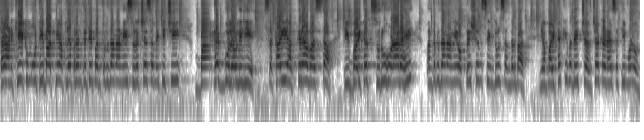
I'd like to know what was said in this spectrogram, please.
तर आणखी एक मोठी बातमी आपल्यापर्यंत ते पंतप्रधानांनी सुरक्षा समितीची बैठक बोलावलेली आहे. सकाळी अकरा वाजता ही बैठक सुरू होणार आहे. पंतप्रधानांनी ऑपरेशन सिंदूर संदर्भात या बैठकीमध्ये चर्चा करण्यासाठी म्हणून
